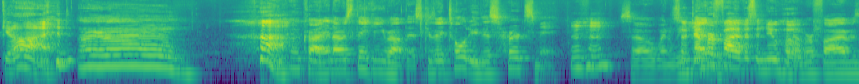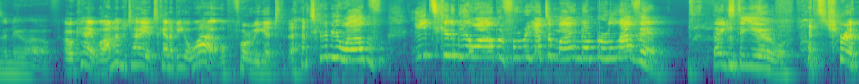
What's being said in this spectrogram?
god. Huh. Okay, and I was thinking about this because I told you this hurts me. Mm-hmm. So when we So number to five that- is a New Hope. number five is a New Hope. Okay. Well, I'm gonna tell you, it's gonna be a while before we get to that. It's gonna be a while before. It's gonna be a while before we get to my number eleven. Thanks to you. That's true.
